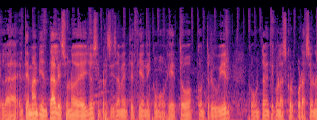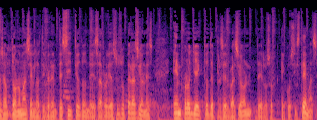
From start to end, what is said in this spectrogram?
El tema ambiental es uno de ellos y precisamente tiene como objeto contribuir conjuntamente con las corporaciones autónomas en los diferentes sitios donde desarrolla sus operaciones en proyectos de preservación de los ecosistemas.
